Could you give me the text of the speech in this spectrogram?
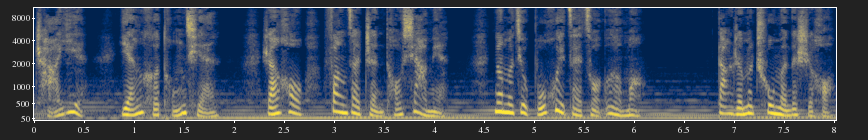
茶叶、盐和铜钱，然后放在枕头下面，那么就不会再做噩梦。当人们出门的时候。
